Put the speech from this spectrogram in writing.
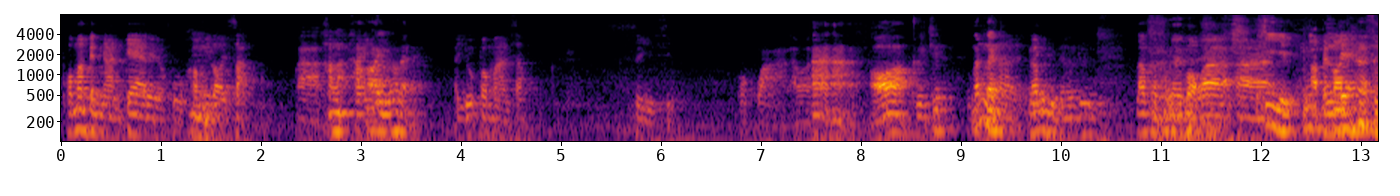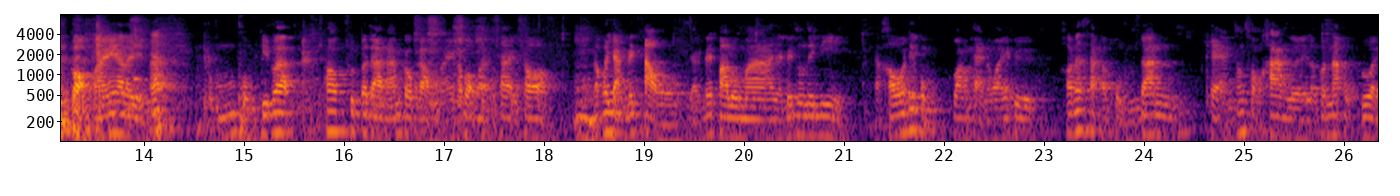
เพราะมันเป็นงานแก้เลยนะครูเขามีรอยสักอ่าเขาขางหลังเขาอายุเท่าไหร่นะอายุประมาณสักสี่สิบ กว่าๆแล้วอะอ่าอ่าอ๋อคือชุดมันเหมือน ใช่แล้วแล้วผมเลยบอกว่าอ่าที่เอาเป็นรอยชุดเกราะไหมอะไรอย่างเงี้ยฮะ ผมผมคิดว่าชอบชุดประดาน้ำเก่าๆไหมเขาบอกว่าใช่ชอบ แล้วก็อยากได้เต่า อยากได้ปลาโลมา อยากได้นู่นได้นี่ แต่เขาที่ผมวางแผนเอาไว้คือเขาได้สักกับผมด้านแขนทั้งสองข้างเลย แล้วก็หน้าอกด้วย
